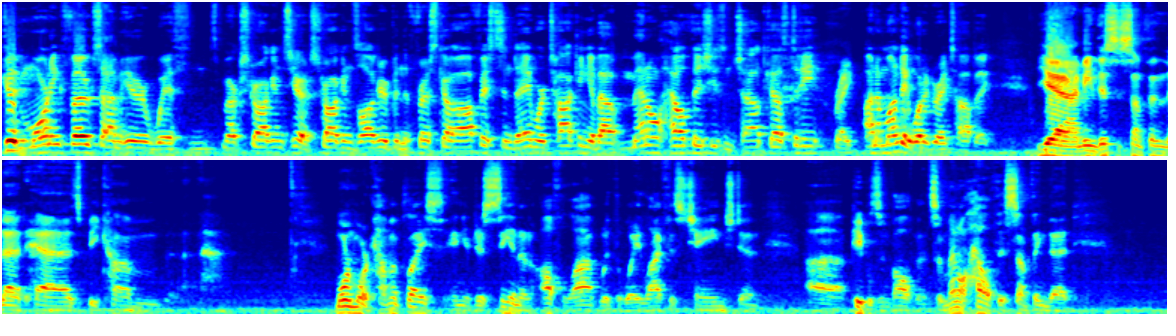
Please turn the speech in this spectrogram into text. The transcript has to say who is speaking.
Speaker 1: Good morning, folks. I'm here with Mark Scroggins here at Scroggins Law Group in the Frisco office. Today we're talking about mental health issues in child custody.
Speaker 2: Right.
Speaker 1: On a Monday, what a great topic.
Speaker 2: Yeah, I mean, this is something that has become more and more commonplace, and you're just seeing an awful lot with the way life has changed and uh, people's involvement. So, mental health is something that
